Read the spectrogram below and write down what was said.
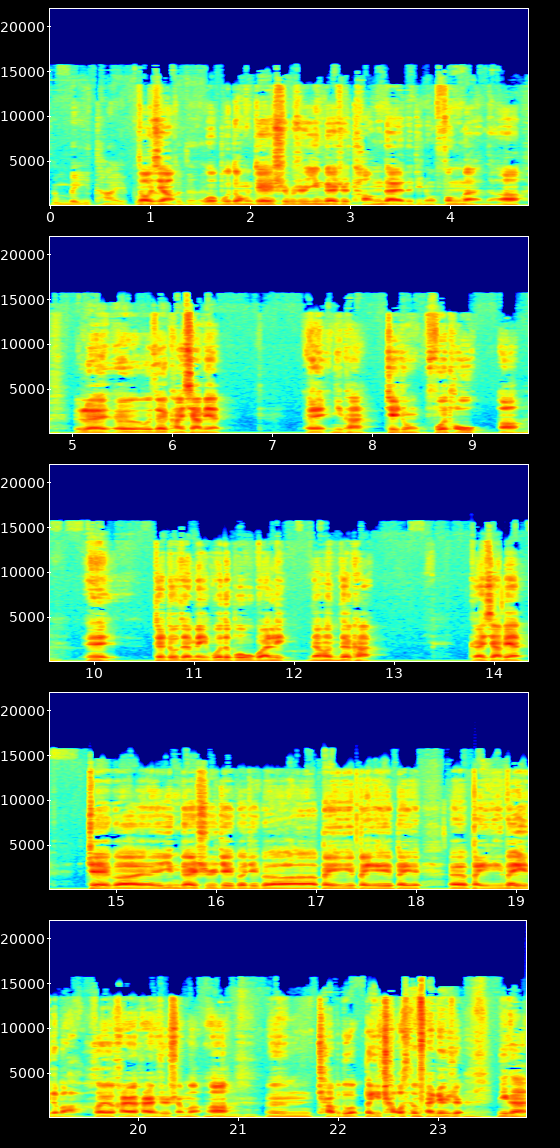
美态造像，我不懂这是不是应该是唐代的这种丰满的啊？来，呃，我再看下面，哎，你看这种佛头啊，哎，这都在美国的博物馆里。然后你再看，看下边。这个应该是这个这个北北北呃北魏的吧，还还还是什么啊？嗯，差不多北朝的，反正是。你看，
